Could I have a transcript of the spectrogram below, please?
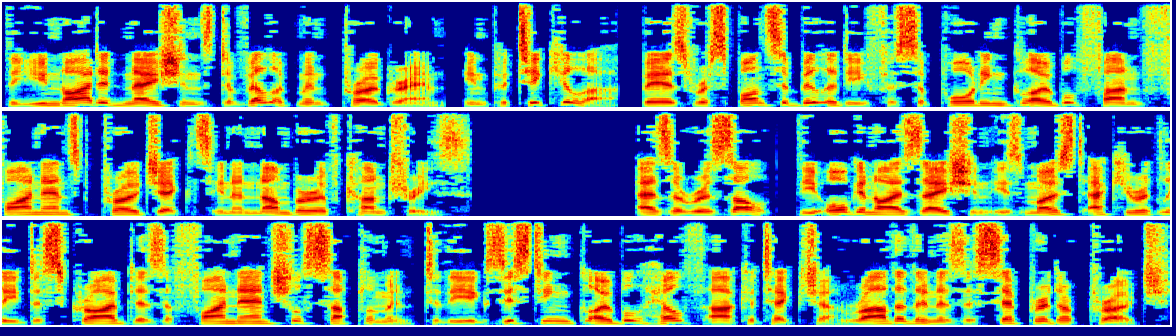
The United Nations Development Programme, in particular, bears responsibility for supporting Global Fund-financed projects in a number of countries. As a result, the organization is most accurately described as a financial supplement to the existing global health architecture rather than as a separate approach.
